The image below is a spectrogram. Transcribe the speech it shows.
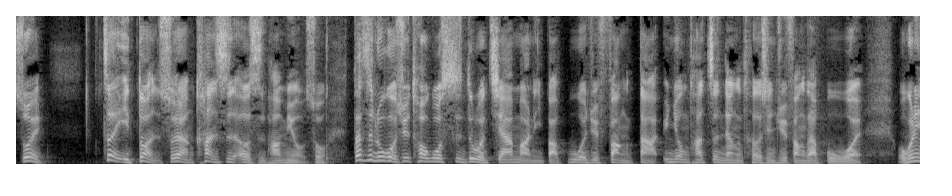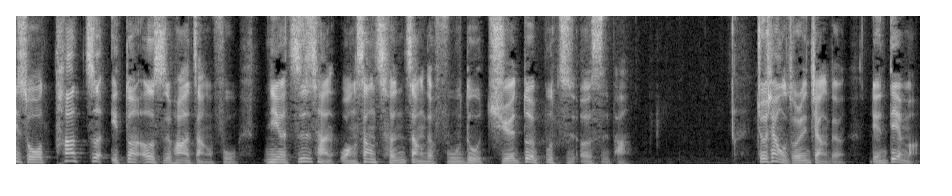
所以。这一段虽然看似二十趴没有错，但是如果去透过适度的加码，你把部位去放大，运用它正量的特性去放大部位，我跟你说，它这一段二十趴的涨幅，你的资产往上成长的幅度绝对不止二十趴。就像我昨天讲的联电嘛，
